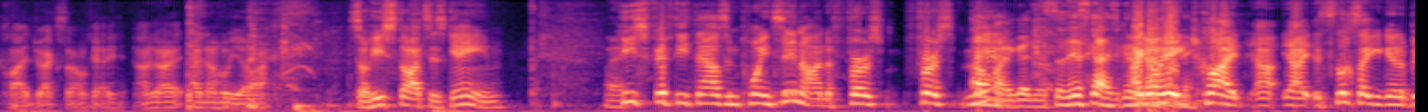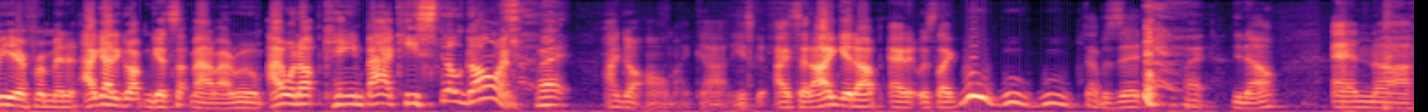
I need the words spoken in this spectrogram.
Clyde Drexler. Okay, all right, I know who you are." so he starts his game. Right. He's fifty thousand points in on the first first man. oh my goodness! So this guy's good. I go, hey, everything. Clyde, uh, yeah, it looks like you're going to be here for a minute. I got to go up and get something out of my room. I went up, came back. He's still going. Right. I go, oh my god. He's. I said, I get up, and it was like, woo, woo, woo. That was it. Right. You know, and uh,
